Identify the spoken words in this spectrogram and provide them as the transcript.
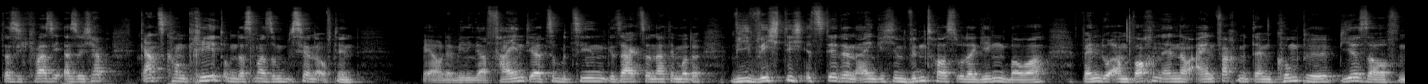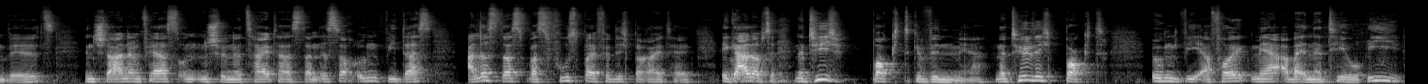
dass ich quasi, also ich habe ganz konkret, um das mal so ein bisschen auf den mehr oder weniger Feind ja zu beziehen, gesagt, so nach dem Motto, wie wichtig ist dir denn eigentlich ein Windhorst oder Gegenbauer, wenn du am Wochenende einfach mit deinem Kumpel Bier saufen willst, ins Stadion fährst und eine schöne Zeit hast, dann ist doch irgendwie das, alles das, was Fußball für dich bereithält. Egal ob es, natürlich bockt Gewinn mehr, natürlich bockt irgendwie Erfolg mehr, aber in der Theorie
